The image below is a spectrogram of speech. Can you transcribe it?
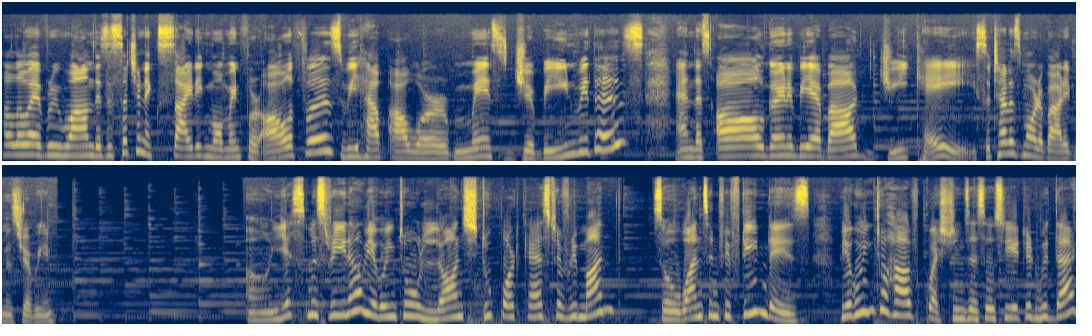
Hello, everyone. This is such an exciting moment for all of us. We have our Miss Jabeen with us, and that's all going to be about GK. So, tell us more about it, Miss Jabeen. Uh, yes, Miss Reena, we are going to launch two podcasts every month. So, once in 15 days, we are going to have questions associated with that,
